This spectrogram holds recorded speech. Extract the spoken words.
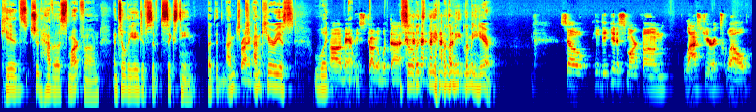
kids should have a smartphone until the age of 16. But I'm Right. I'm curious what. Oh man, we struggled with that. so let's yeah, let me let me hear. So he did get a smartphone last year at 12.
